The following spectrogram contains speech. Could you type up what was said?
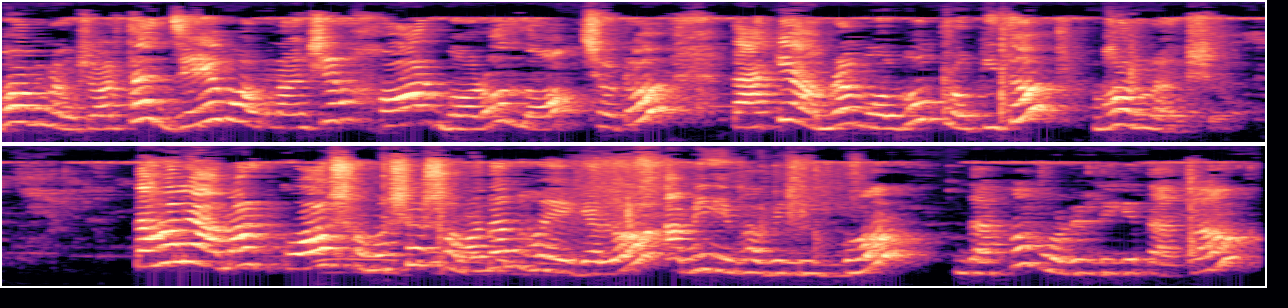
ভগ্নাংশ। অর্থাৎ যে ভগ্নাংশের হর বড়, লব ছোট, তাকে আমরা বলব প্রকৃত ভগ্নাংশ। তাহলে আমার ক সমস্যার সমাধান হয়ে গেল। আমি এভাবে লিখব। দেখো, বোর্ডের দিকে তাকাও।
